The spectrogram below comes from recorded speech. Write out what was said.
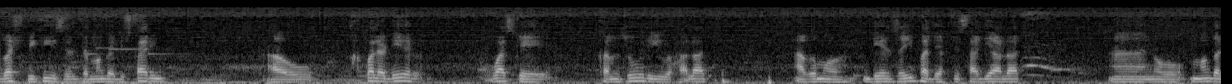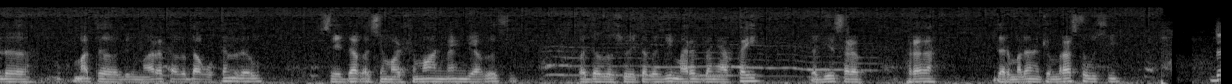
دوه شپې کېږي چې دلته موږ بستر یو او خپله ډېر وس کې کمزوري یو حالات هغه مو ډېر ضعیفه د اقتصادي حالات نو موږ له حکومت له امارت هغه دا غوښتنه لرو چې دغسې ماشومان میندې هغه چې په دغه سوء تغذیې مرض باندې اخته دي له دې سره پوره درملنه کې مرسته وشي د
